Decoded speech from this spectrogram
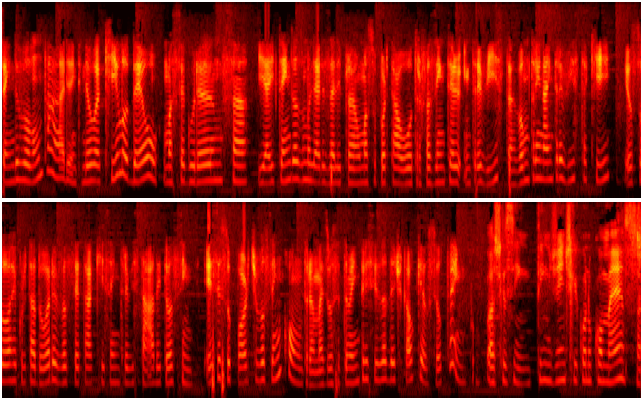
sendo voluntária, entendeu? Aquilo deu uma segurança e aí tendo as mulheres ali para uma suportar a outra, fazer entrevista, vamos treinar entrevista aqui. Eu sou a recrutadora e você tá aqui sendo entrevistada, então assim, esse suporte você encontra, mas você também precisa dedicar o quê? O seu tempo. Eu acho que assim, tem gente que quando começa,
